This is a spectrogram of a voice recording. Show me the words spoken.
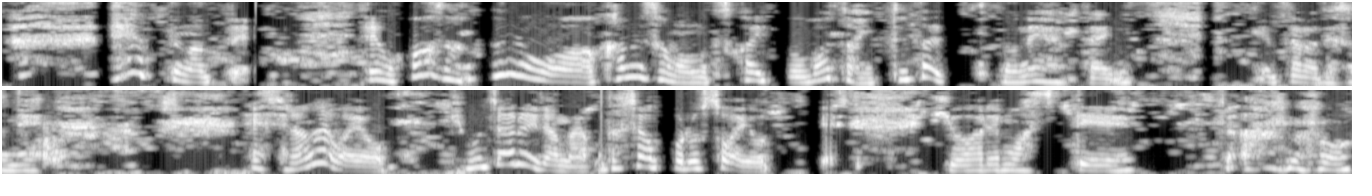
えってなって。え、お母さん、雲は神様の使いっておばあさん言ってたよねみたいに言ったらですね。え、知らないわよ。気持ち悪いじゃない。私は殺すわよって言われまして。あの、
